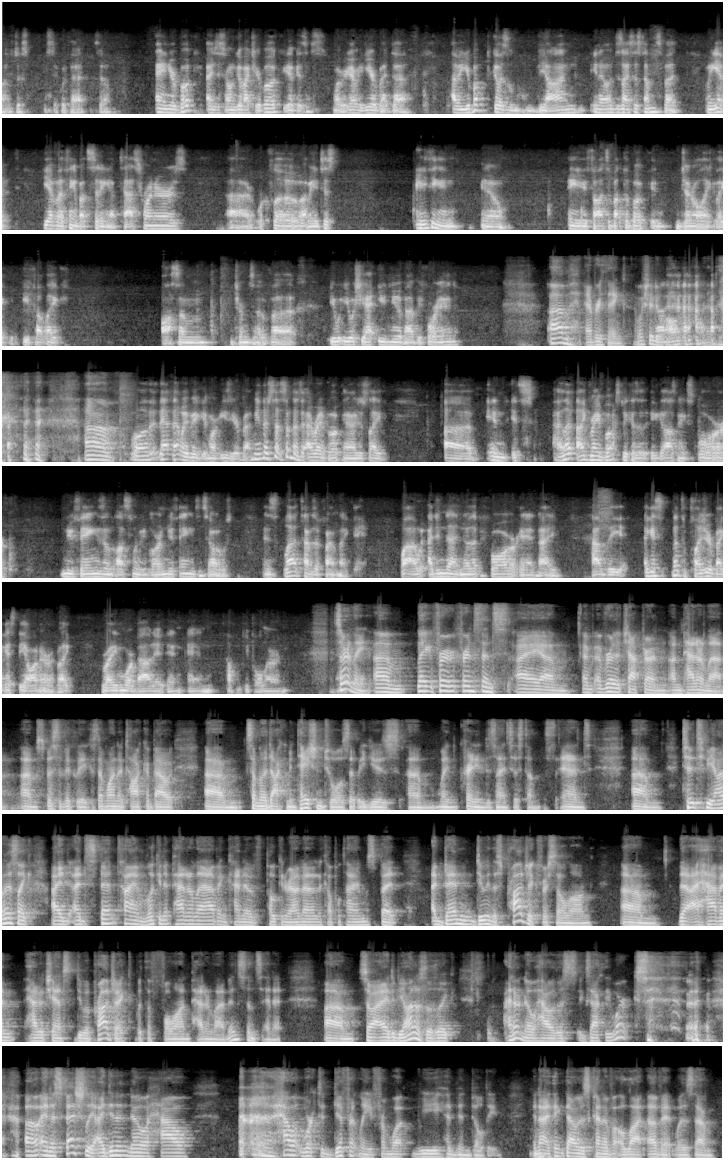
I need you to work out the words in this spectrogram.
I'll just stick with that. So, and your book, I just want to go back to your book, you know, because it's what we're every year, but uh, I mean, your book goes beyond, you know, design systems, but I mean, you have, you have a thing about setting up task runners, uh, workflow. I mean, just anything, in, you know, any thoughts about the book in general? Like, like you felt like awesome in terms of, uh, you, you wish you, had, you knew about beforehand? Um, everything. I wish I knew all. um, well, that, that way make it more easier. But I mean, there's sometimes I write a book and I just like, uh, and it's I like, I like writing books because it allows me to explore new things and let me learn new things. And so, and a lot of times I find like, wow, I did not know that before, and I have the, I guess not the pleasure, but I guess the honor of like writing more about it and and helping people learn. Certainly. Um, like for for instance, I um, I've, I've wrote a chapter on on Pattern Lab um, specifically because I want to talk about um, some of the documentation tools that we use um, when creating design systems. And um, to to be honest, like I'd, I'd spent time looking at Pattern Lab and kind of poking around on it a couple times, but I've been doing this project for so long um, that I haven't had a chance to do a project with a full on Pattern Lab instance in it. Um, so I had to be honest. I was like, I don't know how this exactly works, uh, and especially I didn't know how how it worked differently from what we had been building. And I think that was kind of a lot of it was um,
